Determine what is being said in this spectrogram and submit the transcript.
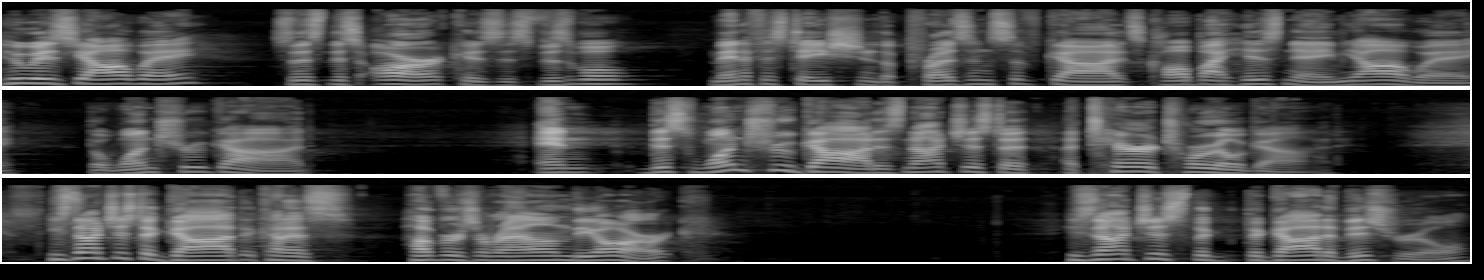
who is Yahweh? So this, this ark is this visible manifestation of the presence of God. It's called by his name, Yahweh, the one true God. And this one true God is not just a, a territorial God. He's not just a God that kind of hovers around the ark. He's not just the, the God of Israel.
